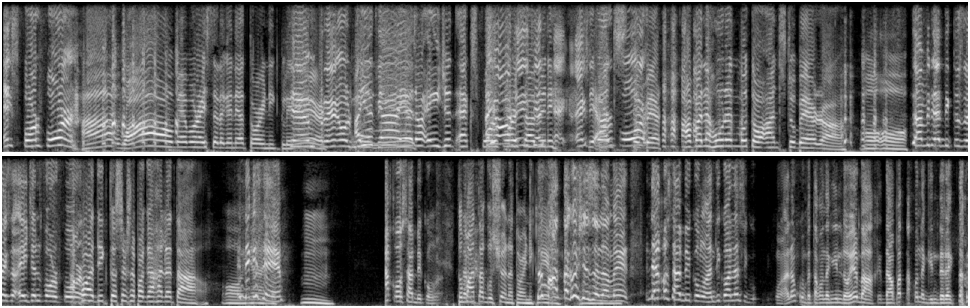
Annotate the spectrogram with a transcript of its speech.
X44. Ah, wow! Memorize talaga ni Attorney Claire. Siyempre, old Ayun nga, movies. ayan o, Agent X44, Ayun, sabi Agent ni, X- ni Ants X44. Tubera. Kapanahunan mo to, Ants Tubera. Oo. Sabi ni Addictus Rex, oh, Agent 44. Ako adikto sir sa paghahalata. Oh, Hindi yan. kasi, Mm. Ako sabi ko nga, Tumatagos siya, Attorney Claire. Tumatago siya sa lamin. Hindi ako sabi ko nga, hindi ko alam siguro, ko alam kung ba't ako naging lawyer, bakit dapat ako naging director.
